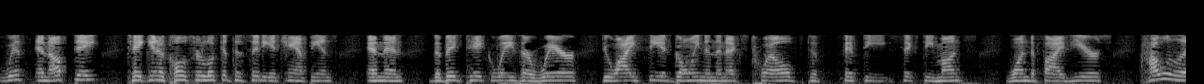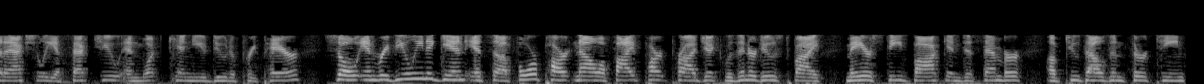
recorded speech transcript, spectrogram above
with an update, taking a closer look at the City of Champions. And then the big takeaways are where do I see it going in the next 12 to 50, 60 months, one to five years? How will it actually affect you, and what can you do to prepare? So, in reviewing again, it's a four part now, a five part project was introduced by Mayor Steve Bach in December of 2013.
